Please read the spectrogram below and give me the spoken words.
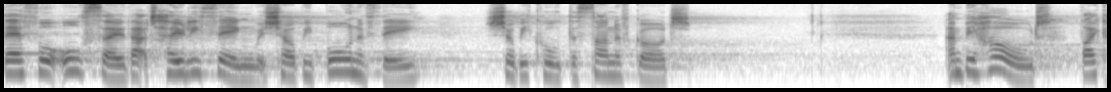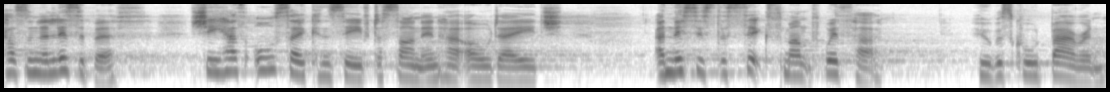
Therefore also that holy thing which shall be born of thee shall be called the Son of God. And behold, thy cousin Elizabeth, she hath also conceived a son in her old age, and this is the sixth month with her, who was called barren.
